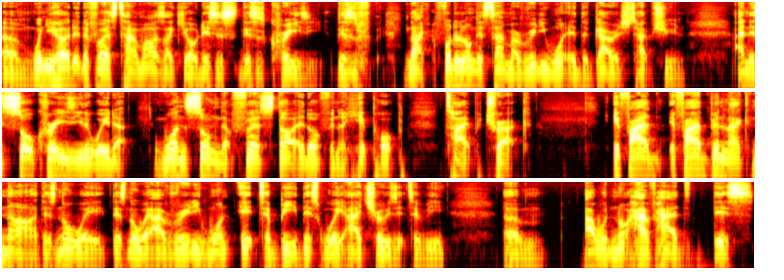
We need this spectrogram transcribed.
um, when you heard it the first time, I was like, "Yo, this is this is crazy. This is like for the longest time, I really wanted the garage type tune, and it's so crazy the way that one song that first started off in a hip hop type track. If I had, if I had been like, nah, there's no way, there's no way. I really want it to be this way. I chose it to be. Um, I would not have had this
